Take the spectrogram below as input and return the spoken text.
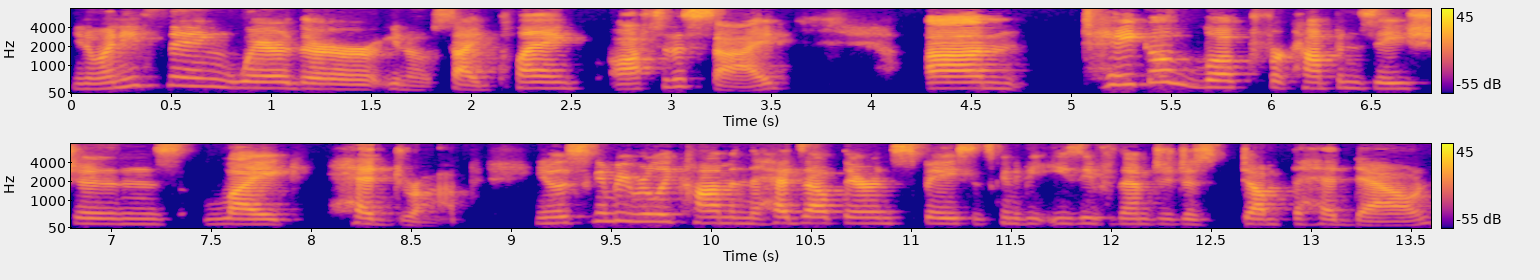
you know, anything where they're, you know, side plank off to the side. Um, take a look for compensations like head drop. You know, this is going to be really common. The head's out there in space. It's going to be easy for them to just dump the head down.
